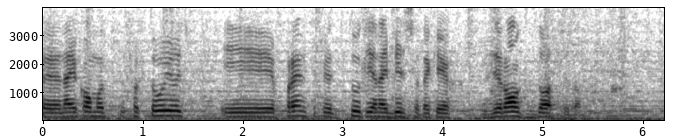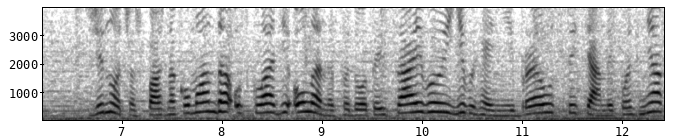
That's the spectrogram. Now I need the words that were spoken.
е, на якому фехтують. І в принципі тут є найбільше таких зірок з досвідом. Жіноча шпажна команда у складі Олени Федоти Ісаєвої, Євгенії Бреус, Тетяни Позняк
